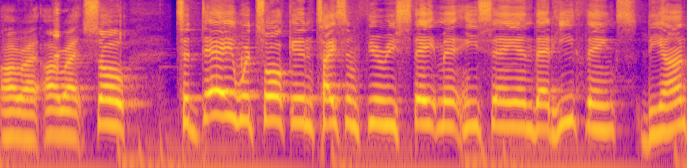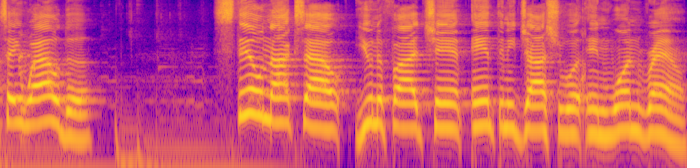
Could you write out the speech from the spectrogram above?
All right, all right. So today we're talking Tyson Fury's statement. He's saying that he thinks Deontay Wilder still knocks out unified champ Anthony Joshua in one round.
